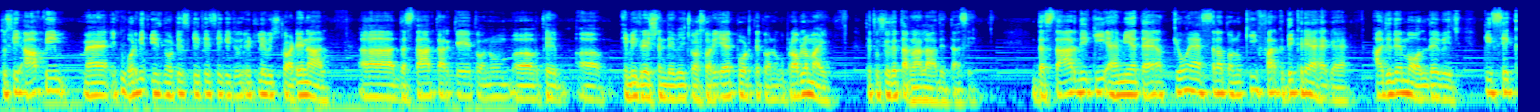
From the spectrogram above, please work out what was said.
ਤੁਸੀਂ ਆਪ ਵੀ ਮੈਂ ਇੱਕ ਹੋਰ ਵੀ ਚੀਜ਼ ਨੋਟਿਸ ਕੀਤੀ ਸੀ ਕਿ ਜੋ ਇਟਲੀ ਵਿੱਚ ਤੁਹਾਡੇ ਨਾਲ ਦਸਤਾਰ ਕਰਕੇ ਤੁਹਾਨੂੰ ਉੱਥੇ ਇਮੀਗ੍ਰੇਸ਼ਨ ਦੇ ਵਿੱਚ ਔਰ ਸੌਰੀ 에ਅਰਪੋਰਟ ਤੇ ਤੁਹਾਨੂੰ ਕੋਈ ਪ੍ਰੋਬਲਮ ਆਈ ਤੇ ਤੁਸੀਂ ਉਹਦੇ ਧਰਨਾ ਲਾ ਦਿੱਤਾ ਸੀ। ਦਸਤਾਰ ਦੀ ਕੀ ਅਹਿਮੀਅਤ ਹੈ? ਕਿਉਂ ਇਸ ਤਰ੍ਹਾਂ ਤੁਹਾਨੂੰ ਕੀ ਫ਼ਰਕ ਦਿਖ ਰਿਹਾ ਹੈਗਾ ਅੱਜ ਦੇ ਮਾਹੌਲ ਦੇ ਵਿੱਚ? ਕਿ ਸਿੱਖ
